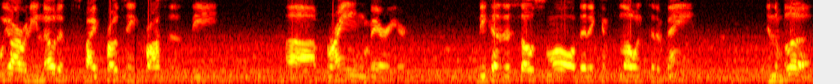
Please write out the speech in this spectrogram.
we already know that the spike protein crosses the uh, brain barrier because it's so small that it can flow into the veins in the blood.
